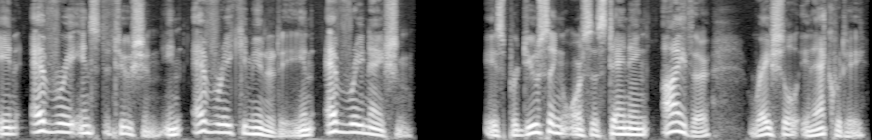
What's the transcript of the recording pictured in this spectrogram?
in every institution, in every community, in every nation, is producing or sustaining either racial inequity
